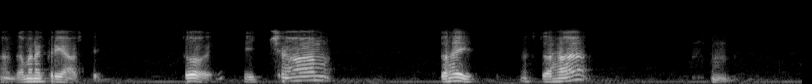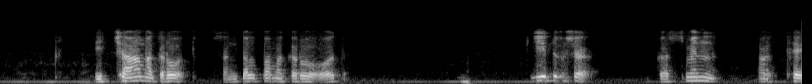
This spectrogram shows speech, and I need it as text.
गमनक्रिया अस्ति सो इच्छां सः सः इच्छाम् अकरोत् सङ्कल्पम् अकरोत् कीदृश कस्मिन् अर्थे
